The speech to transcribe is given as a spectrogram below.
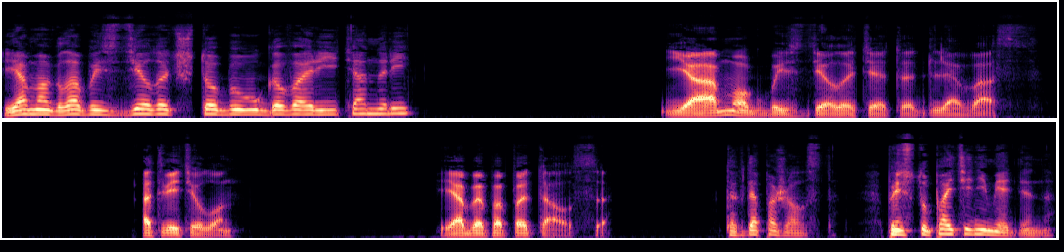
я могла бы сделать, чтобы уговорить Анри? Я мог бы сделать это для вас, ответил он. Я бы попытался. Тогда, пожалуйста, приступайте немедленно.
